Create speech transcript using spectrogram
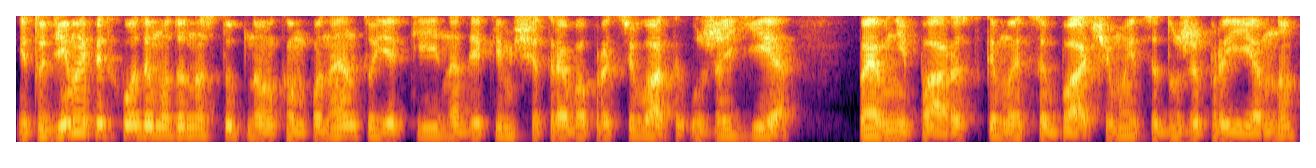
І тоді ми підходимо до наступного компоненту, який, над яким ще треба працювати. Уже є певні паростки, ми це бачимо, і це дуже приємно,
